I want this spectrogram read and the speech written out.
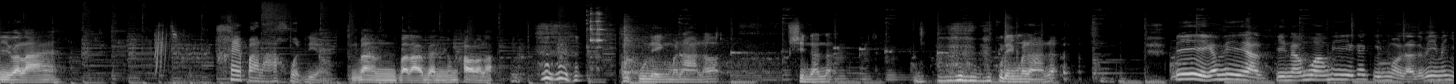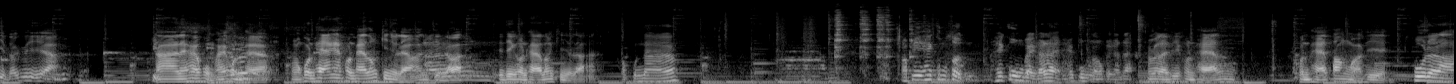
มีปลาร้าแค่ปลาร้าขวดเดียวบานปลาร้าแบรนด์นี้ต้องเข้าเราละกูเลงมานานแล้ว ชิ้นนั้นอะ กูเลงมานานแล้วพี่ก็พี่อะกินมะม่วงพี่ก็กินหมดอะแต่พี่ไม่หยิบสักทีอะ อ่านะครับผมให้คนแพ้ของคนแพ้ไงคนแพ้ต้องกินอยู่แล้วอันจริงแล้วอะจริงๆคนแพ้ต้องกินอยู่แล้วอะขอบคุณนะเอาพี่ให้กุ้งสดให้กุ้งไปก็ได้ ให้กุ้งน้องไปก็ได้ ไม่เป็นไรพี่คนแพ้ต้องคนแพ้ต้องว่ะพี่พูดเลยนะ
